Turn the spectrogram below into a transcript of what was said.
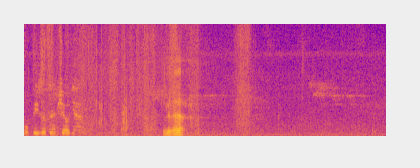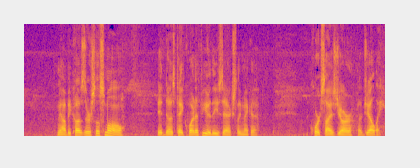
Walk these up there and show you. Look at that. Now because they're so small, it does take quite a few of these to actually make a quart-sized jar of jelly.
